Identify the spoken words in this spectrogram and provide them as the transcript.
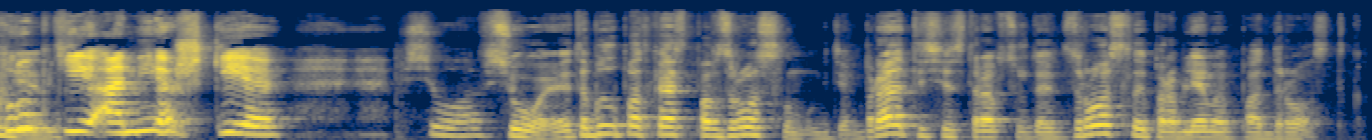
хрупкие омешки. Все. Все, это был подкаст по взрослому, где брат и сестра обсуждают взрослые проблемы подростков.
